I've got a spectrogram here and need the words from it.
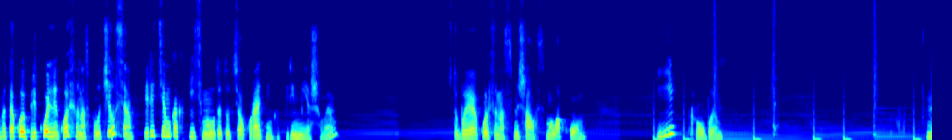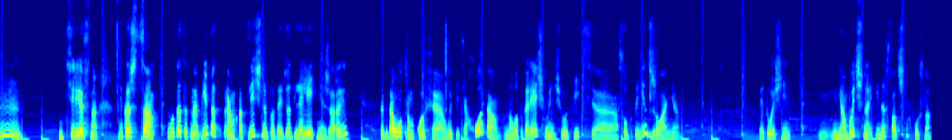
Вот такой прикольный кофе у нас получился. Перед тем, как пить, мы вот это все аккуратненько перемешиваем, чтобы кофе у нас смешался с молоком. И пробуем. Ммм, интересно. Мне кажется, вот этот напиток прям отлично подойдет для летней жары, когда утром кофе выпить охота, но вот горячего ничего пить э, особо-то нет желания. Это очень необычно и достаточно вкусно.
